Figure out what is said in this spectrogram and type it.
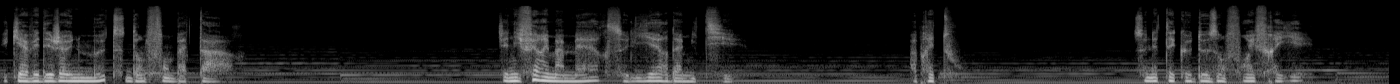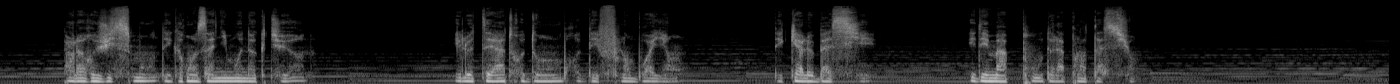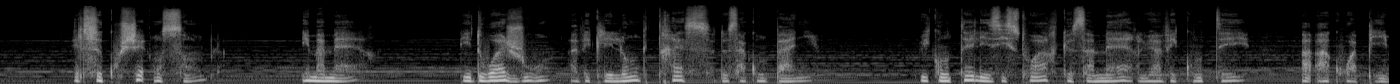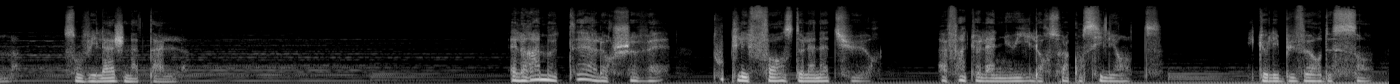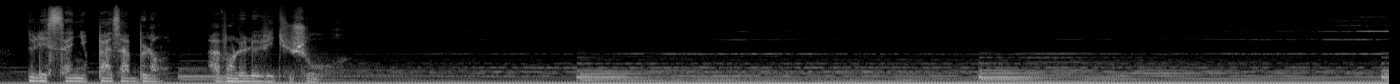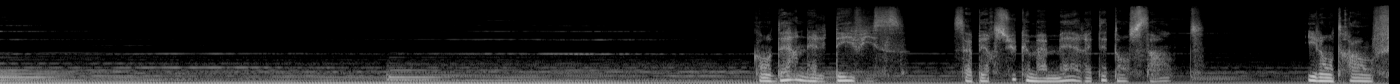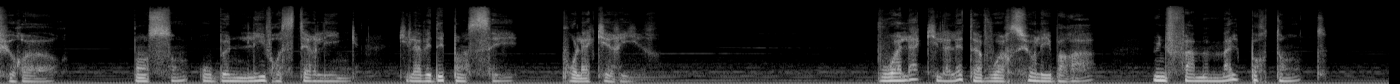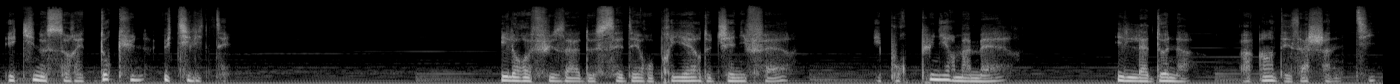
et qui avait déjà une meute d'enfants bâtards. Jennifer et ma mère se lièrent d'amitié. Après tout, ce n'étaient que deux enfants effrayés par le rugissement des grands animaux nocturnes et le théâtre d'ombre des flamboyants, des calebassiers et des mapous de la plantation. Elles se couchaient ensemble et ma mère, les doigts jouant avec les longues tresses de sa compagne, lui contait les histoires que sa mère lui avait contées à Aquapim, son village natal. Elles rameutaient à leur chevet toutes les forces de la nature afin que la nuit leur soit conciliante et que les buveurs de sang ne les saignent pas à blanc avant le lever du jour. Quand Darnell Davis s'aperçut que ma mère était enceinte, il entra en fureur, pensant aux bonnes livres sterling qu'il avait dépensées pour l'acquérir. Voilà qu'il allait avoir sur les bras une femme mal portante et qui ne serait d'aucune utilité. Il refusa de céder aux prières de Jennifer et pour punir ma mère, il la donna à un des Ashanti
